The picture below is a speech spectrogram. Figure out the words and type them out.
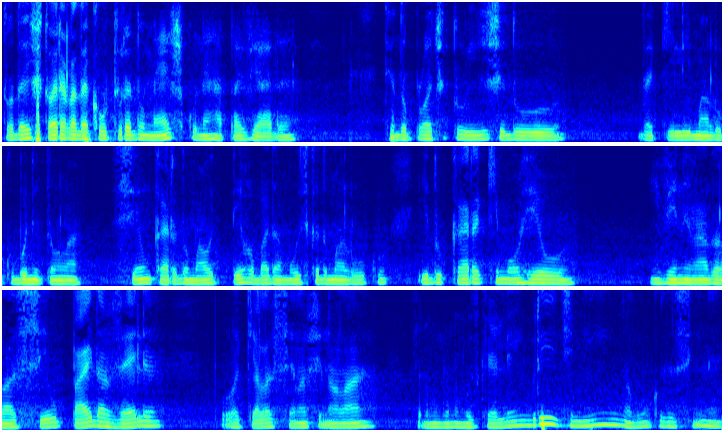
Toda a história lá da cultura do México, né, rapaziada? Tendo o plot twist do. Daquele maluco bonitão lá. Ser um cara do mal e ter roubado a música do maluco. E do cara que morreu envenenado lá ser o pai da velha. Pô, aquela cena final lá. Se eu não me engano, a música é Lembre de mim, alguma coisa assim, né?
